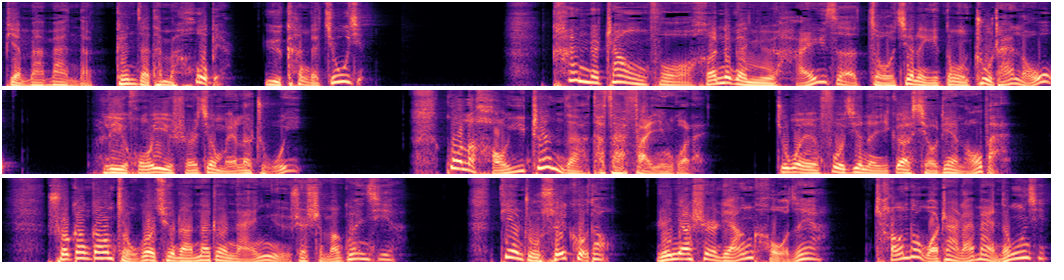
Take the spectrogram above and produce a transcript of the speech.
便慢慢的跟在他们后边，欲看个究竟。看着丈夫和那个女孩子走进了一栋住宅楼，李红一时就没了主意。过了好一阵子，她才反应过来，就问附近的一个小店老板，说刚刚走过去的那对男女是什么关系啊？店主随口道：“人家是两口子呀，常到我这儿来卖东西。”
